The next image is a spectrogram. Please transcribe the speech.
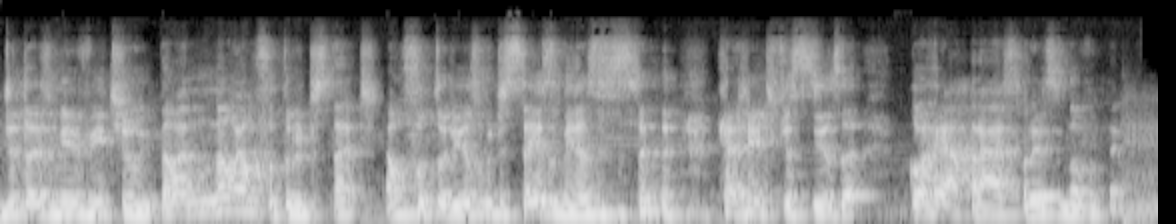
de 2021. Então é, não é um futuro distante, é um futurismo de seis meses que a gente precisa correr atrás para esse novo tempo.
